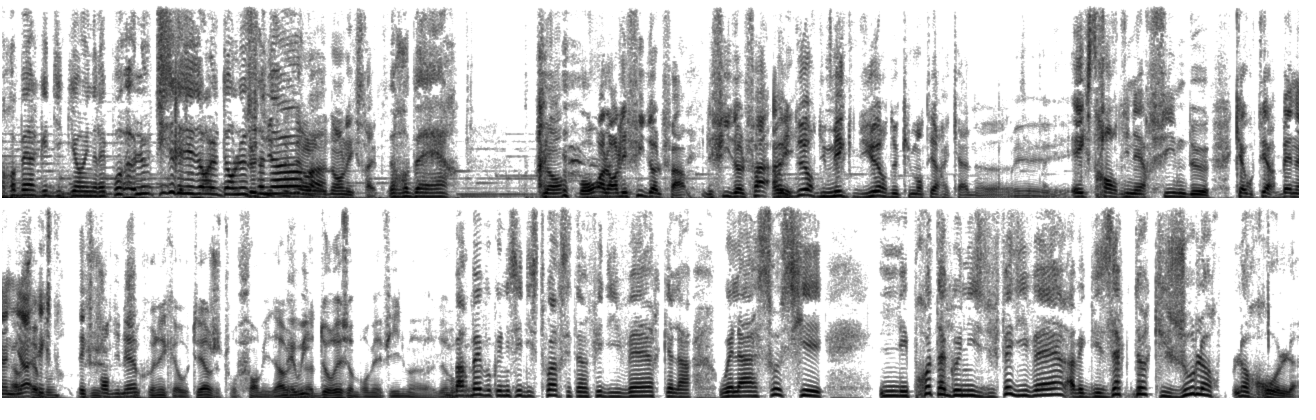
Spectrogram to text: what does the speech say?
Robert Guédiguian, une réponse. Le titre est dans, dans le, le sonore. Titre est dans, dans l'extrait. Robert. Non. Bon, alors les filles d'Olpha. Les filles d'Olpha, ah, du meilleur documentaire à Cannes. Euh, extraordinaire film de Kauter Benania. extraordinaire. Je, connais Kauter, je trouve formidable. J'ai adoré son premier film. Euh, Barbet, vous connaissez l'histoire, c'est un fait divers qu'elle a, où elle a associé les protagonistes du fait divers avec des acteurs qui jouent leur, leur rôle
